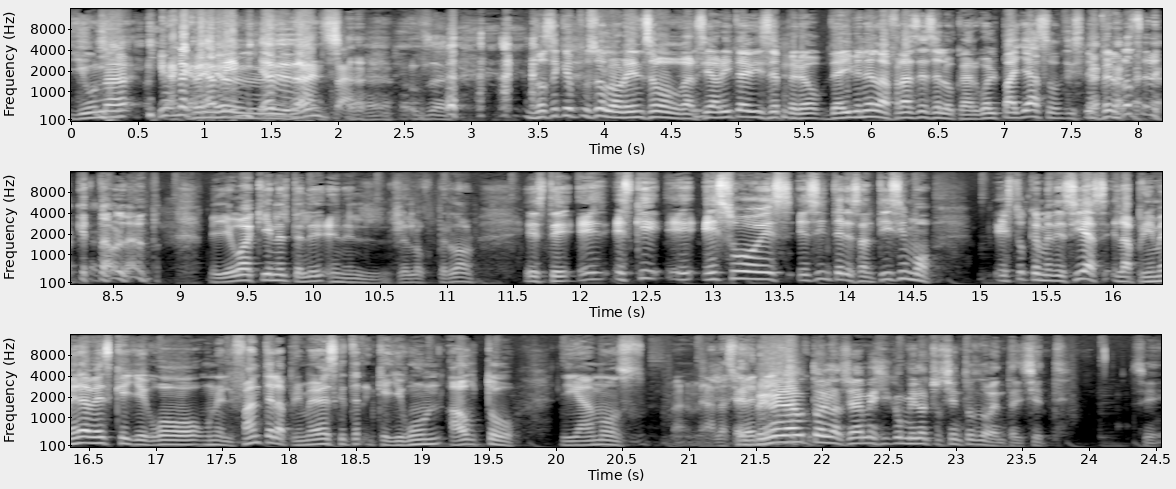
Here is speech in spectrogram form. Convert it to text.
y una, Y una academia de o sea, No sé qué puso Lorenzo García ahorita y dice, pero de ahí viene la frase, se lo cargó el payaso. Dice, pero no sé de qué está hablando. Me llegó aquí en el tele, en el reloj, perdón. Este, es, es que eh, eso es, es interesantísimo. Esto que me decías, la primera vez que llegó un elefante, la primera vez que, que llegó un auto, digamos, a la ciudad el de primer México. auto en la Ciudad de México, 1897. Sí.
